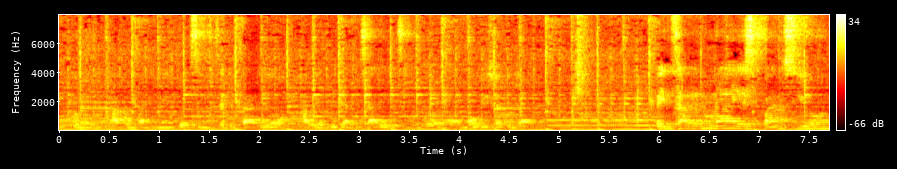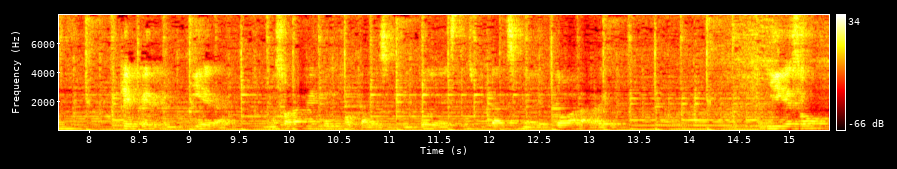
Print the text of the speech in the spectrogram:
y con el acompañamiento del señor secretario Javier Villanizar y del señor gobernador Mauricio Aguilar, pensar en una expansión que permitiera no solamente el fortalecimiento de este hospital, sino de toda la red. Y eso,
